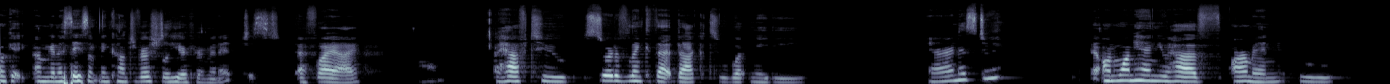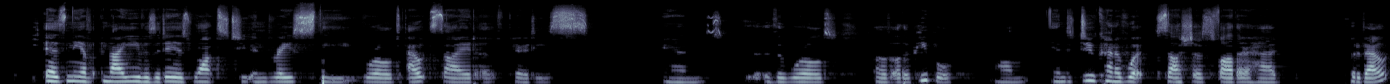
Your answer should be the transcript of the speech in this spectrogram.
okay, I'm going to say something controversial here for a minute, just FYI. Um, I have to sort of link that back to what maybe Eren is doing. On one hand, you have Armin, who as naive as it is, wants to embrace the world outside of Paradise and the world of other people, um, and do kind of what Sasha's father had put about,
